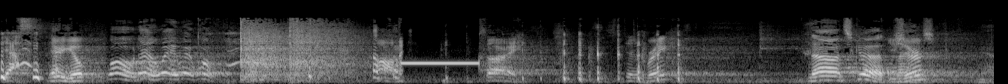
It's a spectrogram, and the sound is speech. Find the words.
Yes. There you go. Whoa, no, wait, wait, whoa. Oh, man. Sorry. Did it break? No, it's good. You Thanks. sure? Yeah.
